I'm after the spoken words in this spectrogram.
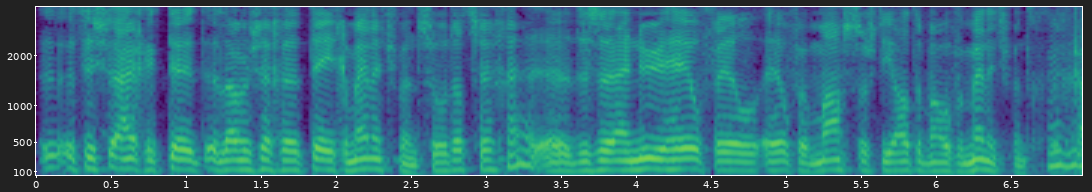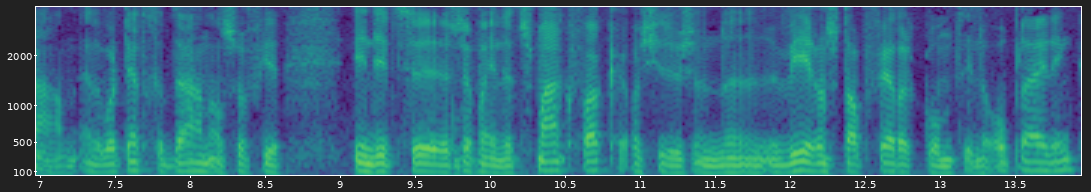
het is eigenlijk, te, laten we zeggen, tegen management, zullen we dat zeggen? Uh, er zijn nu heel veel, heel veel masters die altijd maar over management gaan. Mm -hmm. En er wordt net gedaan alsof je in, dit, uh, zeg maar in het smaakvak... als je dus een, uh, weer een stap verder komt in de opleiding...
